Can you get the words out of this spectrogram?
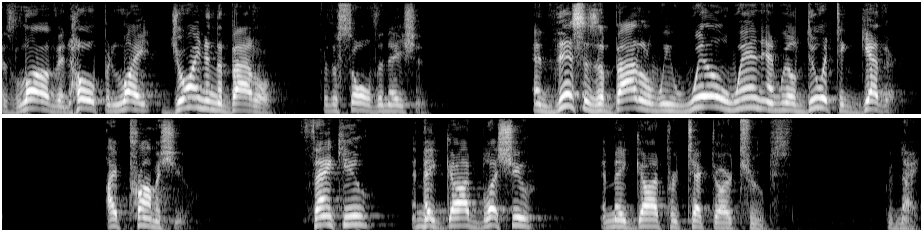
as love and hope and light join in the battle for the soul of the nation. And this is a battle we will win and we'll do it together. I promise you. Thank you, and may God bless you, and may God protect our troops. Good night.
